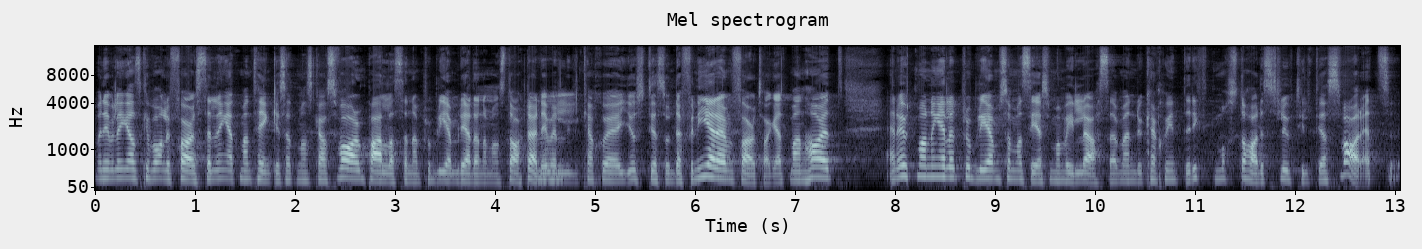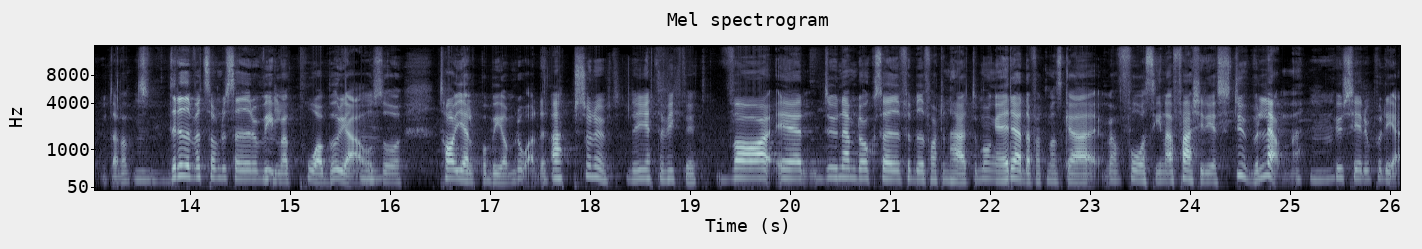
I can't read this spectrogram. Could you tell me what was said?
Men det är väl en ganska vanlig föreställning att man tänker sig att man ska ha svar på alla sina problem redan när man startar. Mm. Det är mm. väl kanske just det som definierar en företag, att man har ett en utmaning eller ett problem som man ser som man vill lösa men du kanske inte riktigt måste ha det slutgiltiga svaret utan att mm. drivet som du säger och viljan att påbörja mm. och så ta hjälp och be om råd. Absolut, det är jätteviktigt. Vad, eh, du nämnde också i förbifarten här att många är rädda för att man ska få sin affärsidé stulen. Mm. Hur ser du på det?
